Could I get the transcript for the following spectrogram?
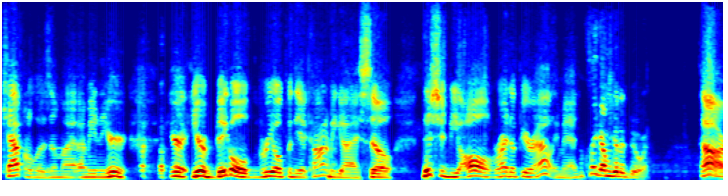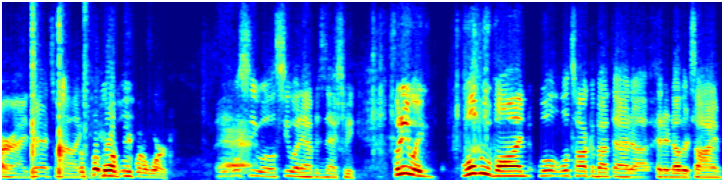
capitalism. I, I mean, you're you're you're a big old reopen the economy guy. So this should be all right up your alley, man. I think I'm gonna do it. All right, that's what I like. Let's to put hear. more We'll- people to work. We'll, we'll see. We'll see what happens next week. But anyway, we'll move on. We'll we'll talk about that uh, at another time.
